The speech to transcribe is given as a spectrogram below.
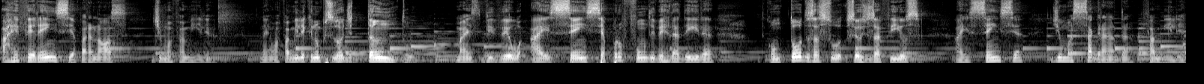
a referência para nós de uma família. Né? Uma família que não precisou de tanto, mas viveu a essência profunda e verdadeira, com todos os seus desafios, a essência de uma sagrada família,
